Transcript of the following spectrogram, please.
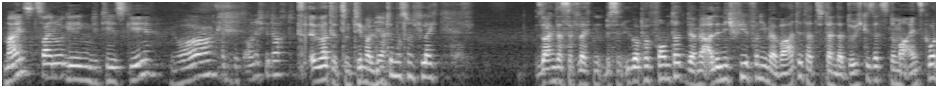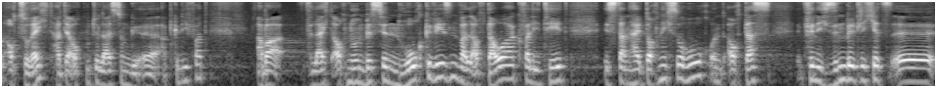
Mainz 2-0 gegen die TSG. Ja, hab ich jetzt auch nicht gedacht. Äh, warte, zum Thema Lute Ja. muss man vielleicht sagen, dass er vielleicht ein bisschen überperformt hat. Wir haben ja alle nicht viel von ihm erwartet, hat sich dann da durchgesetzt, Nummer 1 geworden, auch zu Recht, hat er auch gute Leistungen ge- äh, abgeliefert. Aber vielleicht auch nur ein bisschen hoch gewesen, weil auf Dauer Qualität ist dann halt doch nicht so hoch. Und auch das finde ich sinnbildlich jetzt, äh,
